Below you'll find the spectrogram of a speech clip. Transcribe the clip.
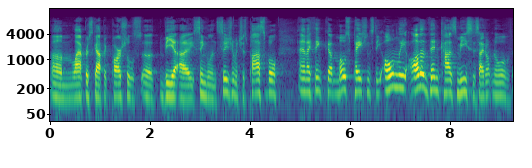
um, laparoscopic partials via a single incision, which is possible. And I think most patients, the only, other than cosmesis, I don't know of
